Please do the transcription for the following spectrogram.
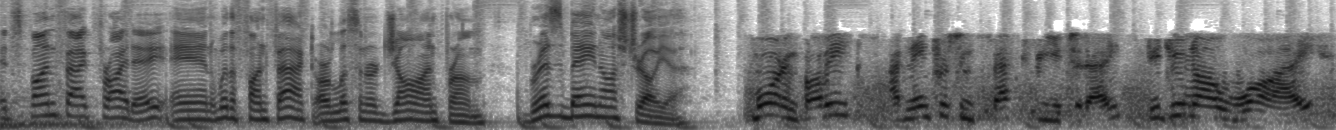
It's Fun Fact Friday, and with a fun fact, our listener John from Brisbane, Australia. Morning, Bobby. I have an interesting fact for you today. Did you know why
